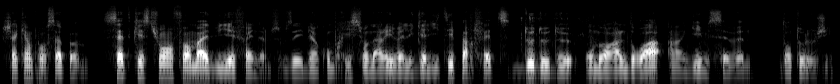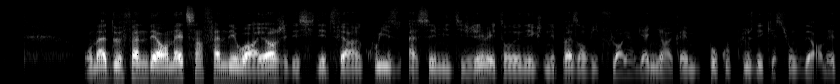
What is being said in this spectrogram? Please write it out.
chacun pour sa pomme. Cette question en format NBA Finals. Vous avez bien compris, si on arrive à l'égalité parfaite, 2-2-2, on aura le droit à un Game 7 d'anthologie. On a deux fans des Hornets, un fan des Warriors. J'ai décidé de faire un quiz assez mitigé, mais étant donné que je n'ai pas envie que Florian gagne, il y aura quand même beaucoup plus des questions que des Hornets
